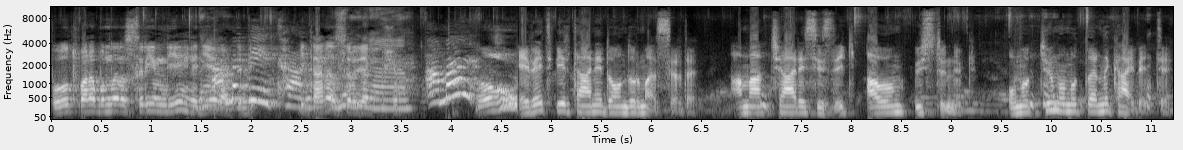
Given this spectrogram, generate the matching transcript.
Bulut bana bundan ısırayım diye hediye verdi. Bir, bir tane ısıracakmışım. evet bir tane dondurma ısırdı. Ama çaresizlik, avum, üstünlük. Umut tüm umutlarını kaybetti.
